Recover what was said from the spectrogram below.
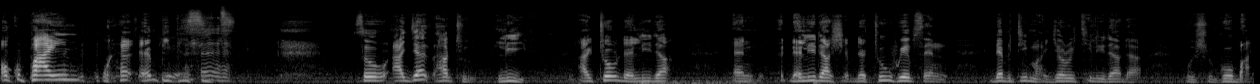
occupying NPP seats. So I just had to leave. I told the leader and the leadership, the two whips and deputy majority leader that we should go back.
